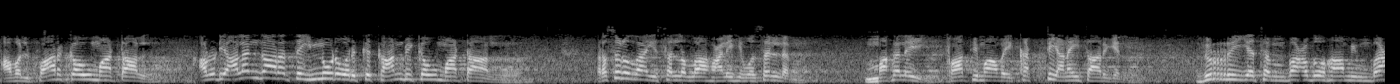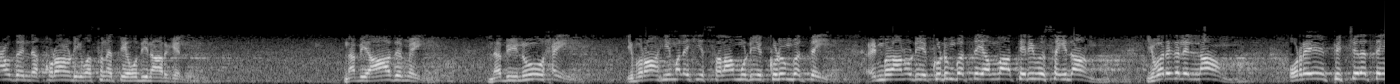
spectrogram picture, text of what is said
அவள் பார்க்கவும் மாட்டாள். அவளுடைய அலங்காரத்தை இன்னொருவருக்கு காண்பிக்கவும் மாட்டாள். ரசூலுல்லாஹி ஸல்லல்லாஹு அலைஹி வஸல்லம் மகளை பாத்திமாவை கட்டி அணைத்தார்கள். என்ற குரானுடைய வசனத்தை ஓதினார்கள் நபி ஆதுமை நபி நூஹை இப்ராஹிம் அலஹி சலாமுடைய குடும்பத்தை இம்ரானுடைய குடும்பத்தை அல்லாஹ் தெரிவு செய்தான். இவர்கள் எல்லாம் ஒரே பிச்சலத்தை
